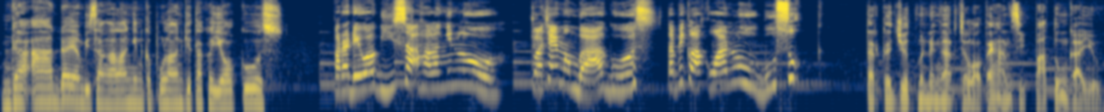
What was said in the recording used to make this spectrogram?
Gak ada yang bisa ngalangin kepulangan kita ke Yokus. Para dewa bisa halangin lu. Cuaca emang bagus, tapi kelakuan lu busuk. Terkejut mendengar celotehan si patung kayu,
